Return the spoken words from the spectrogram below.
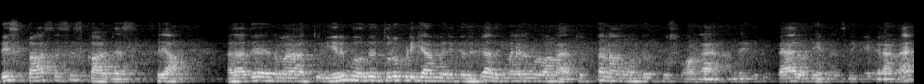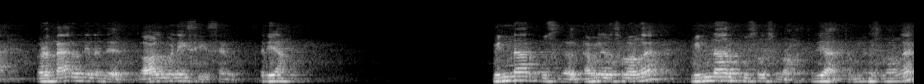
this process is called சரியா? அதாவது நம்ம து- இரும்பு வந்து துருப்பிடிக்காமல் இருக்கிறதுக்கு அதுக்கு மேலே என்ன பண்ணுவாங்க? துத்தை நாங்கள் வந்து பூசுவாங்க. அந்த இதுக்கு பேர் வந்து என்னன்னு சொல்லி கேட்குறாங்க அதோட பேர் வந்து என்னது? கால்வனைசேஷன் சரியா? மின்னார் பூசுதல். தமிழ் என்ன சொல்லுவாங்க? மின்னார் பூசல் சொல்லுவாங்க. சரியா? தமிழ் என்ன சொல்லுவாங்க?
